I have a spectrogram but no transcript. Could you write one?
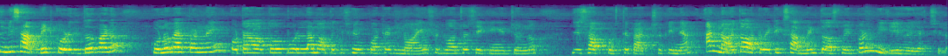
তুমি সাবমিট করে দিতেও পারো, কোনো ব্যাপার নেই। ওটা অত বললাম, অত কিছু ইম্পর্টেন্ট নয়, শুধুমাত্র চেকিং এর জন্য যে সব করতে পারছ কিনা। আর নয়তো অটোমেটিক সাবমিট দশ মিনিট পর নিজেই হয়ে যাচ্ছিল।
